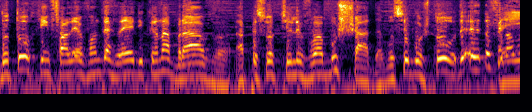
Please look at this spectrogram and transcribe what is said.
Doutor, quem fala é a Vanderlei de Canabrava, a pessoa que te levou a buchada. Você gostou? De- No final você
